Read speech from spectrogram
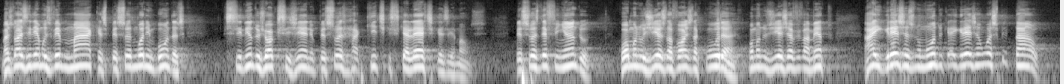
mas nós iríamos ver macas, pessoas moribundas, cilindros de oxigênio, pessoas raquíticas, esqueléticas, irmãos, pessoas definhando, como nos dias da voz da cura, como nos dias de avivamento. Há igrejas no mundo que a igreja é um hospital.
